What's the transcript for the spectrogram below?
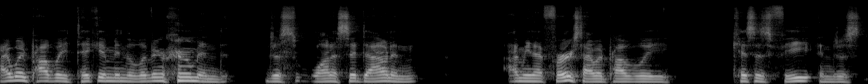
I would probably take him in the living room and just want to sit down and I mean at first I would probably kiss his feet and just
